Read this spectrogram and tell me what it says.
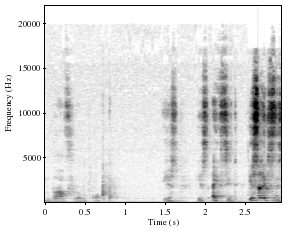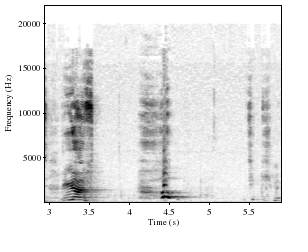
Bathroom, o. Jest, jest exit, jest exit, jest! Hu! Uciekliśmy.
